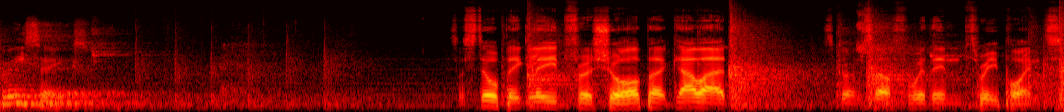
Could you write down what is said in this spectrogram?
Three six. So still big lead for Ashour, but Gawad has got himself within three points.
